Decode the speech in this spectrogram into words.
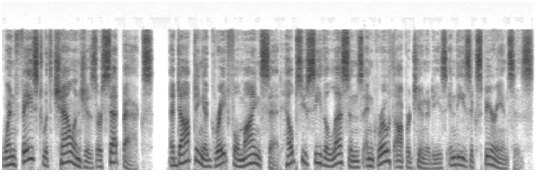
When faced with challenges or setbacks, Adopting a grateful mindset helps you see the lessons and growth opportunities in these experiences.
